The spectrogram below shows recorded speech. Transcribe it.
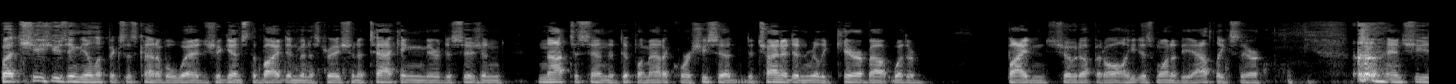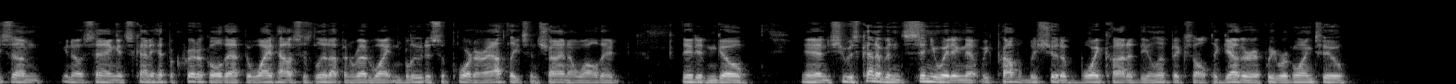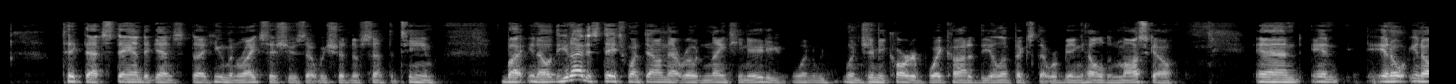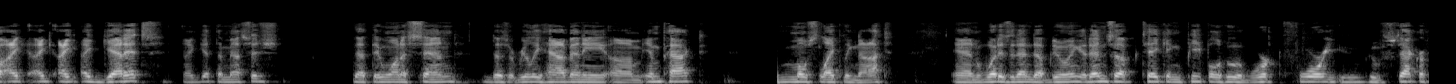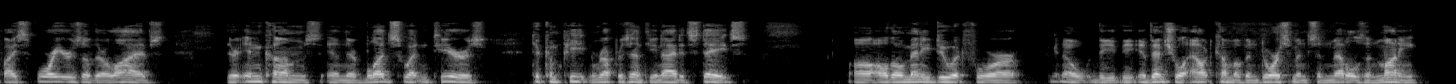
But she's using the Olympics as kind of a wedge against the Biden administration, attacking their decision not to send the diplomatic corps. She said that China didn't really care about whether Biden showed up at all. He just wanted the athletes there. and she's, um, you know, saying it's kind of hypocritical that the White House is lit up in red, white, and blue to support our athletes in China while they they didn't go. And she was kind of insinuating that we probably should have boycotted the Olympics altogether if we were going to take that stand against uh, human rights issues that we shouldn't have sent the team. But you know, the United States went down that road in 1980 when we, when Jimmy Carter boycotted the Olympics that were being held in Moscow. And and you know, you know, I, I, I get it. I get the message that they want to send. Does it really have any um, impact? Most likely not. And what does it end up doing? It ends up taking people who have worked for you, who've sacrificed four years of their lives, their incomes and their blood, sweat and tears to compete and represent the United States. Uh, although many do it for, you know, the, the eventual outcome of endorsements and medals and money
